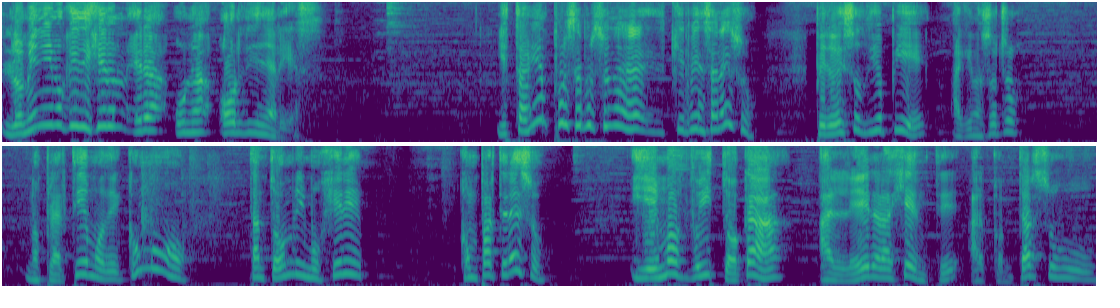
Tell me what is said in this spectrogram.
lo mínimo que dijeron era una ordinariez. Y está bien por esa persona que piensan eso. Pero eso dio pie a que nosotros nos planteemos de cómo tanto hombres y mujeres comparten eso. Y hemos visto acá, al leer a la gente, al contar su-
